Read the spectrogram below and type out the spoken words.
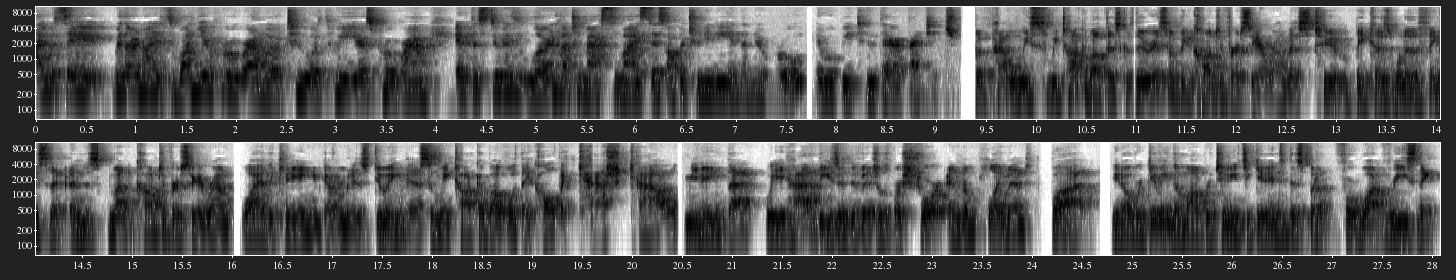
I would say whether or not it's one year program or two or three years program, if the students learn how to maximize this opportunity in the new rule, it will be to their advantage. But Pat, when we we talk about this, because there is a big controversy around this too, because one of the things that, and it's not controversy around why the Canadian government is doing this, and we talk about what they call the cash cow, meaning that we have these individuals we're short in employment, but you know we're giving them opportunity to get into this, but for what reasoning?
